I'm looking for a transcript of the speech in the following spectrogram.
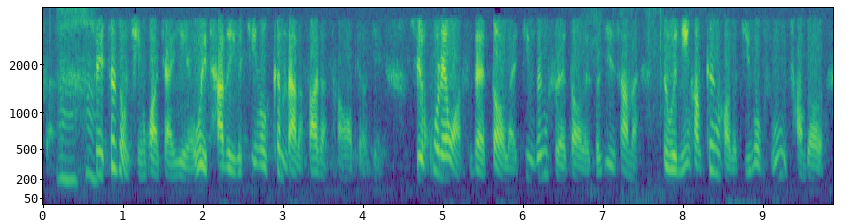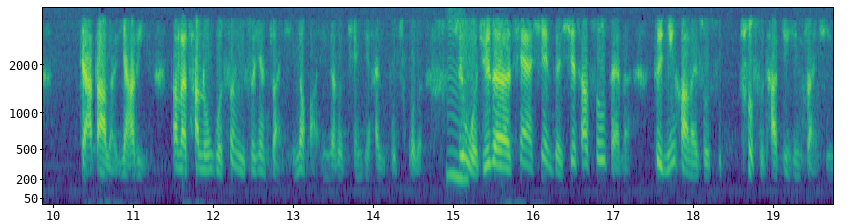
十。嗯所以这种情况下，也为它的一个今后更大的发展创造条件。所以互联网时代到来，竞争时代到来，实际上呢，是为银行更好的提供服务创造了加大了压力。当然，它如果顺利实现转型的话，应该说前景还是不错的。嗯所以我觉得现在现在息差收窄呢，对银行来说是促使它进行转型，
